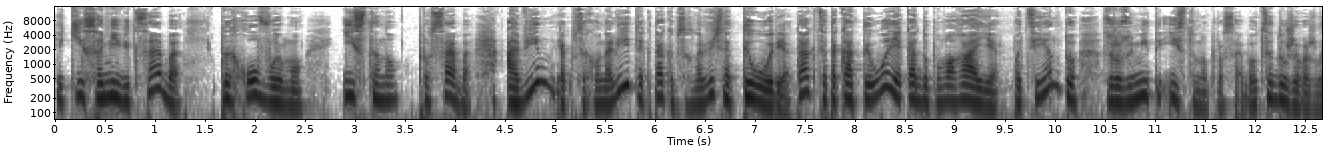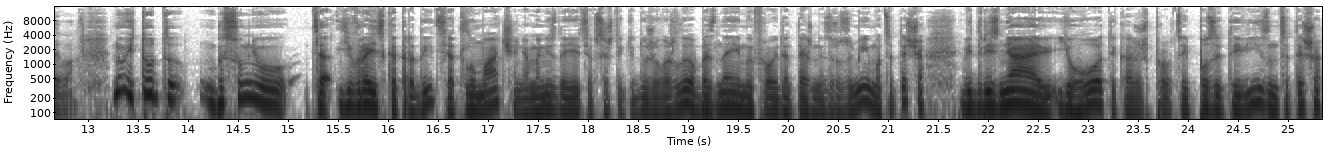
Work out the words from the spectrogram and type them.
які самі від себе приховуємо істину про себе. А він, як психоаналітик, так і психоаналітична теорія. Так, Це така теорія, яка допомагає пацієнту зрозуміти істину про себе. Оце дуже важливо. Ну і тут, без сумніву, ця єврейська традиція, тлумачення, мені здається, все ж таки дуже важливо. Без неї ми Фройда теж не зрозуміємо. Це те, що відрізняє його, ти кажеш про цей позитивізм, це те, що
